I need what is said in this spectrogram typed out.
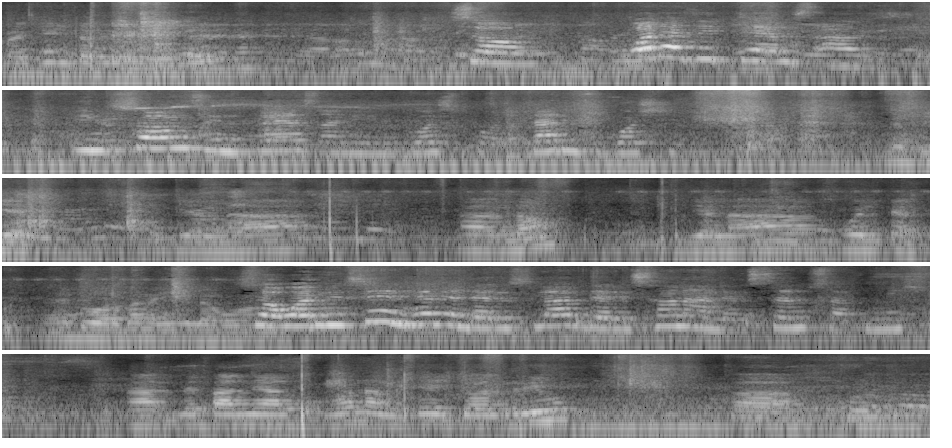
ka ji ta de So what does it tell us in songs, in prayers, and in gospel? That is worship. de bia dia la no So what we see in heaven, there is love, there is honor, and there is self-submission. a ne pan nyal mo nang ke cho riu a ku ku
